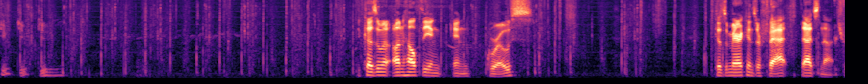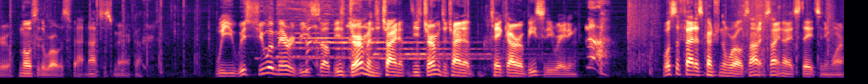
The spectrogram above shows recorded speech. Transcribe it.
Do, do, do, do. Because of unhealthy and, and gross. Because Americans are fat. That's not true. Most of the world is fat, not just America. We wish you a merry resub. These Germans are trying to. These Germans are trying to take our obesity rating. What's the fattest country in the world? It's not. It's not United States anymore.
